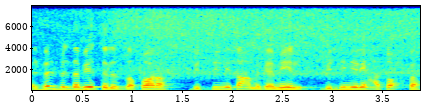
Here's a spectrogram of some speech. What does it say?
الفلفل ده بيقتل الزفارة بيديني طعم جميل بيديني ريحة تحفة.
